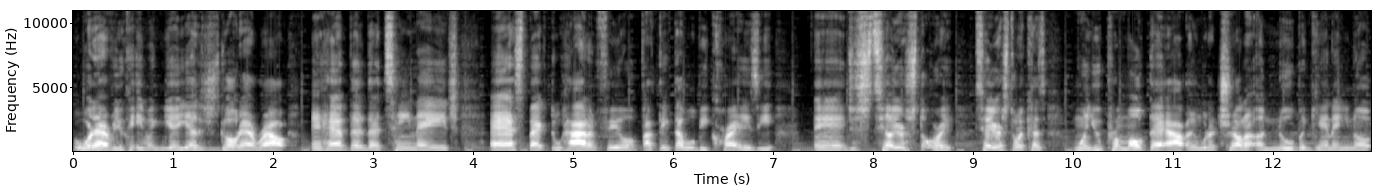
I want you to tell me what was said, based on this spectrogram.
or whatever. You can even yeah yeah just go that route and have that that teenage aspect through Haddonfield. I think that would be crazy. and just tell your story. Tell your story because when you promote that out and with a trailer, a new beginning, you know,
